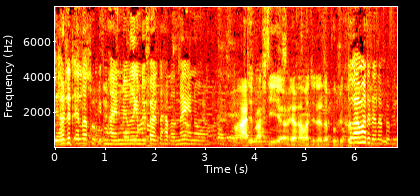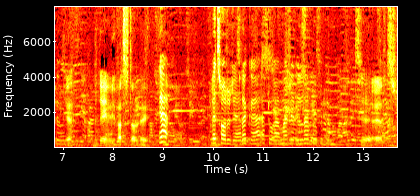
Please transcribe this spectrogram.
Det er jo lidt ældre publikum herinde, men jeg ved ikke, om det er folk, der har været med over. Nej, det er bare fordi, jeg, jeg rammer det ældre publikum. Du rammer det ældre publikum. Ja, men det er jeg egentlig ret stolt af. Ja. Hvad tror du, det er, der gør, at du rammer et lidt ældre publikum? Det er, at,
